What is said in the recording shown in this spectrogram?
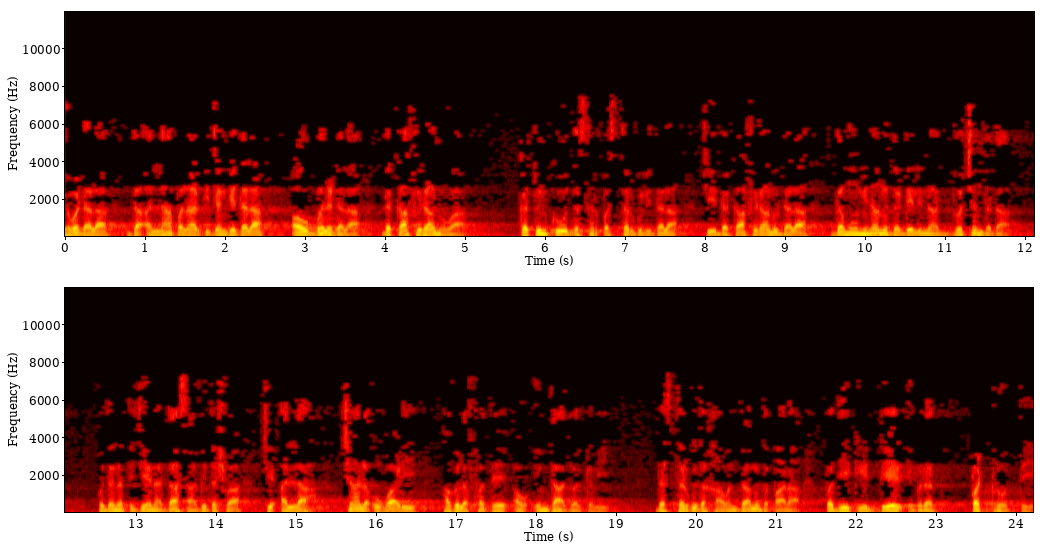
یو ډله د الله په لار کې جنگیدله او بل ډله د کافرانو وا کتونکو د سر په سترګو لیدله چې د کافرانو ډله د مؤمنانو د ډلې نه دوچند ده خو د نتیجې نه دا ثابت شوه چې الله چاله اوغواړي هغه لفته او امداد ورکوي د سترګو د خاوندانو د پاره پدې کې ډېر عبرت پټ پروت دی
